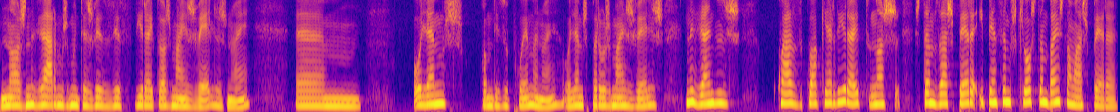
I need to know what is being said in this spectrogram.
nós negarmos muitas vezes esse direito aos mais velhos, não é? Um, olhamos, como diz o poema, não é? Olhamos para os mais velhos, negando-lhes quase qualquer direito. Nós estamos à espera e pensamos que eles também estão à espera.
